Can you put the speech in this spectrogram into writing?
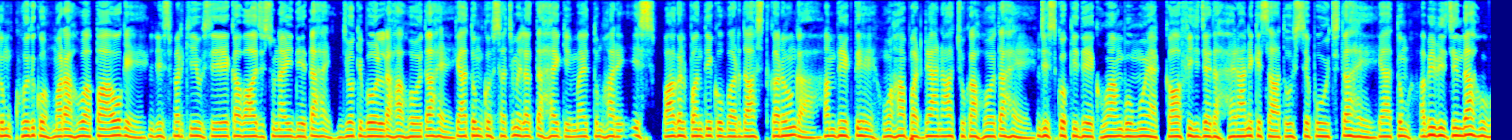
तुम खुद को मरा हुआ पाओगे, जिस पर की उसे एक आवाज़ सुनाई देता है, जो कि बोल रहा होता है, क्या तुमको सच में लगता है कि मैं तुम्हारे इस पागलपंती को बर्दाश्त करूँगा। हम देखते हैं, वहाँ पर डैन आ चुका होता है, जिसको कि देख वांगबू मुया काफ़ी ज़्यादा हैरानी के साथ उससे पूछता है, क्या तुम अभी भी ज़िंदा हो?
